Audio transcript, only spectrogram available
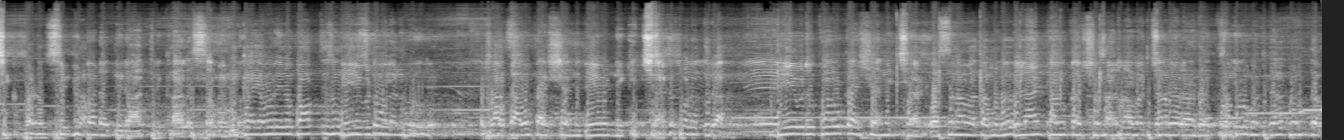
సిగ్గుపడదు సిగ్గుపడద్దు రాత్రి కాల సమయంలో. ఇంకా ఎవరైనా బాప్తిజం దేవుడు నీకు ఒక అవకాశాన్ని దేవుడు నీకు ఇచ్చాడు. సిగ్గుపడొద్దురా. దేవుడు ఒక అవకాశాన్ని ఇచ్చాడు. వస్తున్నావా తమ్ముడు? ఇలాంటి అవకాశం చప్పులు కొట్టి కనపడతాం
